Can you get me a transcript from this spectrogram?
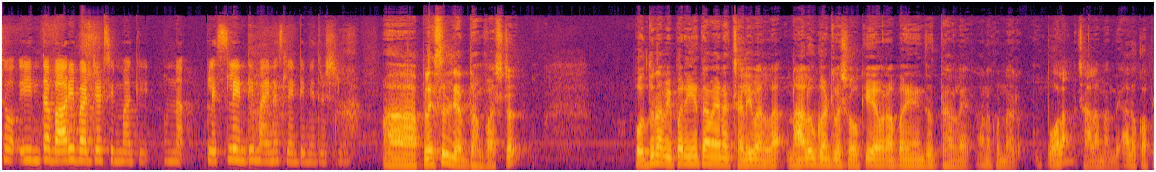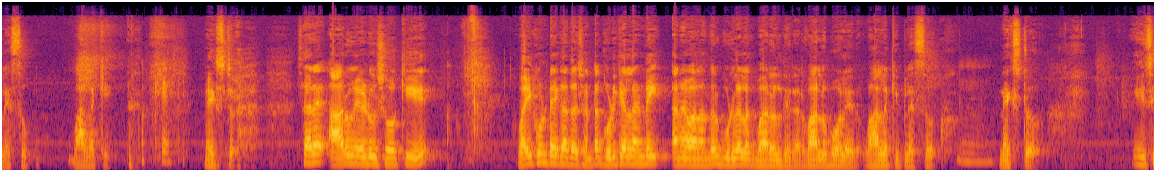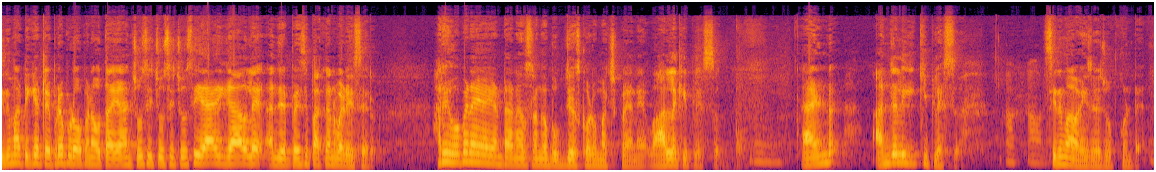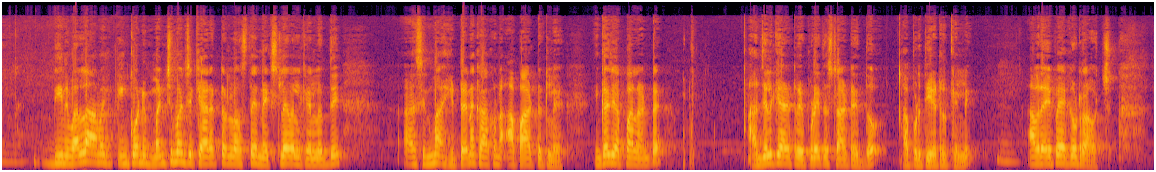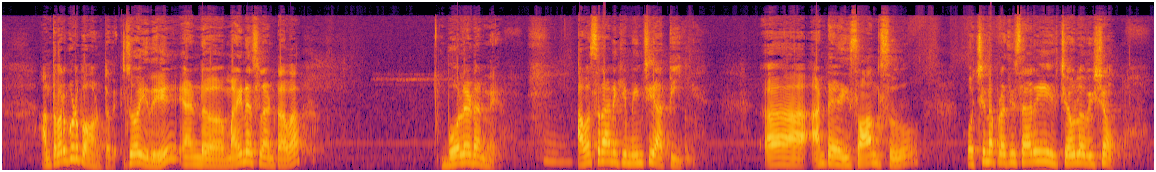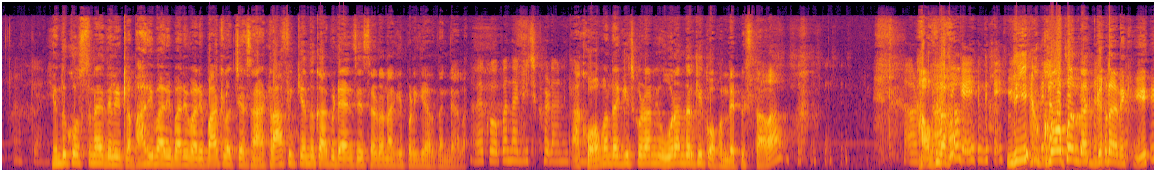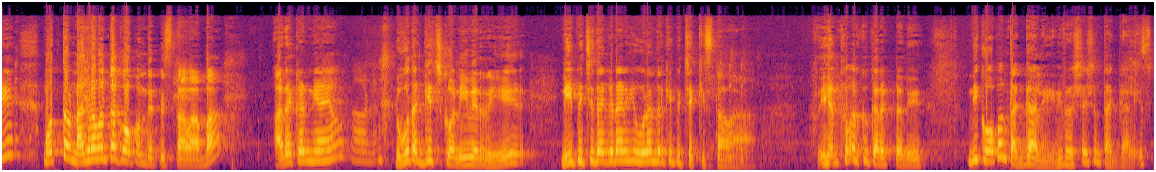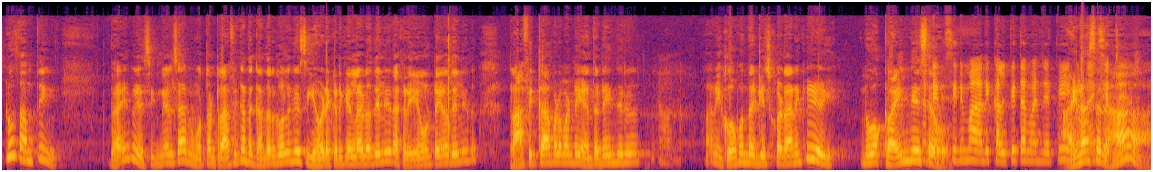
So ఇంత భారీ budget సినిమాకి ఉన్న ప్లస్లు ఏంటి మైనస్లు ఏంటి మీ దృష్టిలో? ప్లస్లు చెప్దాం ఫస్ట్. పొద్దున విపరీతమైన చలి వల్ల నాలుగు గంటల షోకి ఎవరు అబ్బాయి ఏం చూద్దాంలే అనుకున్నారు. పోలా చాలామంది. అదొక ప్లస్ వాళ్ళకి. నెక్స్ట్. సరే ఆరు ఏడు షోకి వైకుంఠ ఏకాదశి అంట గుడికి వెళ్ళండి అనే వాళ్ళందరూ గుళ్ళలకు బారులు తీరారు. వాళ్ళు పోలేదు. వాళ్ళకి ప్లస్. నెక్స్ట్. ఈ సినిమా టికెట్లు ఎప్పుడెప్పుడు ఓపెన్ అవుతాయా అని చూసి చూసి చూసి "యా, ఇక కావులే అని చెప్పేసి పక్కన పడేశారు. అరే ఓపెన్ అయ్యాయంట అనవసరంగా బుక్ చేసుకోవడం మర్చిపోయానే. వాళ్ళకి ప్లస్. అండ్ అంజలికి ప్లస్. సినిమా వైజ్గా చూపుకుంటే. దీనివల్ల ఆమెకి ఇంకొన్ని మంచి మంచి క్యారెక్టర్లు వస్తాయి నెక్స్ట్ లెవెల్కి వెళ్ళొద్ది. ఆ సినిమా హిట్ అయినా కాకుండా ఆ పార్ట్లే ఇంకా చెప్పాలంటే అంజలి క్యారెక్టర్ ఎప్పుడైతే స్టార్ట్ అయిద్దో అప్పుడు థియేటర్కి వెళ్ళి ఆమెది అయిపోయాక కూడా రావచ్చు. అంతవరకు కూడా బాగుంటుంది. సో ఇది అండ్ మైనస్లు అంటావా? బోలెడన్ని. అవసరానికి మించి అతి. అంటే ఈ సాంగ్స్ వచ్చిన ప్రతిసారి చెవులో విషయం ఓకే. ఎందుకు వస్తున్నాయో తెలియదు ఇట్లా భారీ భారీ భారీ భారీ పాటలు వచ్చేసాయి ఆ ట్రాఫిక్ ఎందుకు ఆపి డ్యాన్స్ చేశాడో నాకు ఇప్పటికీ అర్థం కాల. అదే కోపం తగ్గించుకోవడానికి. ఆ కోపం తగ్గించుకోవడానికి ఊరందరికీ కోపం తెప్పిస్తావా? అవును. నీకు కోపం తగ్గడానికి మొత్తం నగరం అంతా కోపం తెప్పిస్తావా అబ్బా? అదెక్కడ న్యాయం? నువ్వు తగ్గించుకో నీ వెర్రి. నీ పిచ్చి తగ్గడానికి ఊరందరికీ పిచ్చెక్కిస్తావా? ఎంతవరకు కరెక్ట్ అది? నీ కోపం తగ్గాలి నీ ఫ్రస్ట్రేషన్ తగ్గాలి. ఇట్స్ డూ సంథింగ్ దయవే సిగ్నల్స్ ఆపి మొత్తం ట్రాఫిక్ అంతా గందరగోళం చేసి ఎవడెక్కడికి వెళ్ళాడో తెలియదు అక్కడ ఏముంటాయో తెలియదు ట్రాఫిక్ కాపడం అంటే ఎంత డేంజరు నీ కోపం తగ్గించుకోవడానికి నువ్వు క్రైమ్ చేసావు. సినిమా అది కల్పితం అని చెప్పి అయినా సరే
